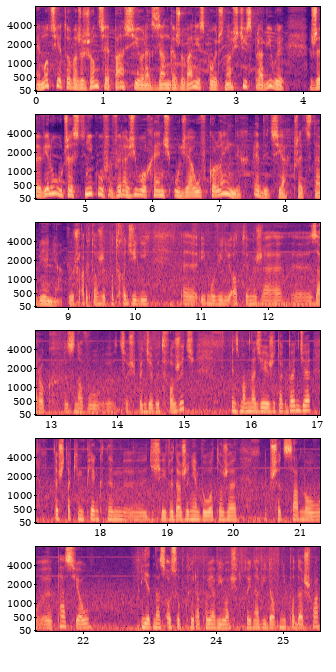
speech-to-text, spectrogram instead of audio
Emocje towarzyszące pasji oraz zaangażowanie społeczności sprawiły, że wielu uczestników wyraziło chęć udziału w kolejnych edycjach przedstawienia. Już aktorzy podchodzili y, i mówili o tym, że y, za rok znowu y, coś będziemy tworzyć, więc mam nadzieję, że tak będzie. Też takim pięknym dzisiaj wydarzeniem było to, że przed samą pasją jedna z osób, która pojawiła się tutaj na widowni, podeszła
